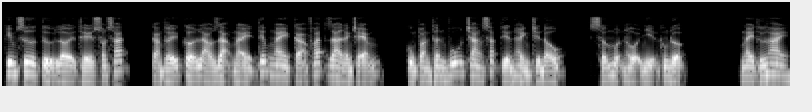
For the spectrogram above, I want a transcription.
kim sư tử lời thề son sắt, cảm thấy cỡ lão dạng này tiếp ngay cả phát ra đánh chém, cùng toàn thân vũ trang sắp tiến hành chiến đấu, sớm muộn hội nhịn không được. Ngày thứ hai,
